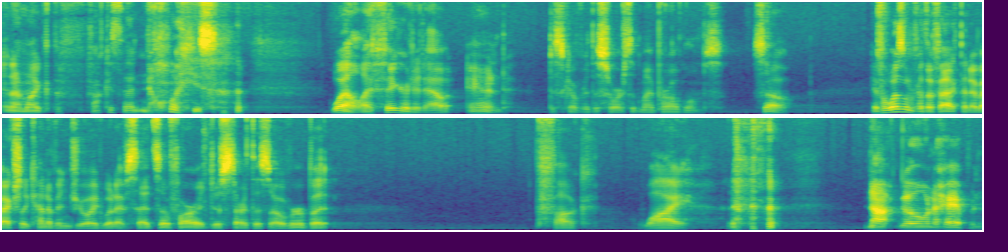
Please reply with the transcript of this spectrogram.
and I'm like, the fuck is that noise? well, I figured it out and discovered the source of my problems. So, if it wasn't for the fact that I've actually kind of enjoyed what I've said so far, I'd just start this over, but fuck. Why? Not going to happen.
